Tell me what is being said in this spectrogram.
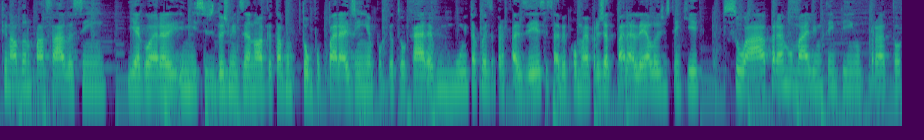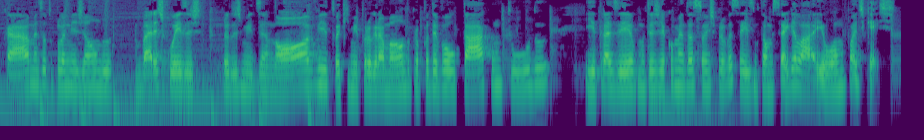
final do ano passado, assim, e agora início de 2019, eu tava, tô um pouco paradinha porque eu tô, cara, muita coisa para fazer. Você sabe como é projeto paralelo, a gente tem que suar para arrumar ali um tempinho para tocar, mas eu tô planejando várias coisas para 2019, tô aqui me programando para poder voltar com tudo e trazer muitas recomendações para vocês. Então me segue lá, eu amo podcast.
